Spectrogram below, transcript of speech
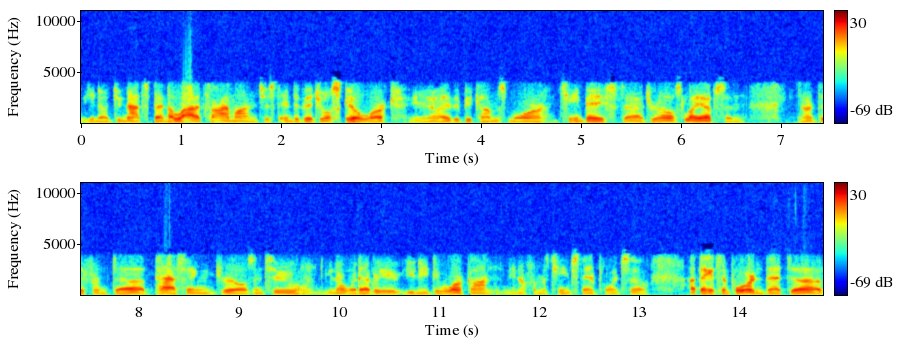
you know, do not spend a lot of time on just individual skill work. You know, it becomes more team-based uh, drills, layups, and uh, different uh, passing drills into you know whatever you, you need to work on you know from a team standpoint. So I think it's important that uh,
